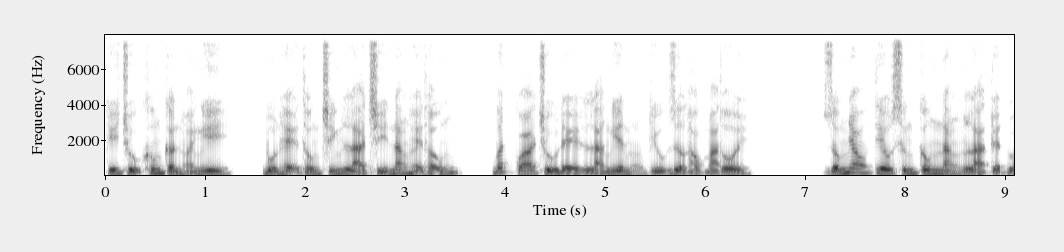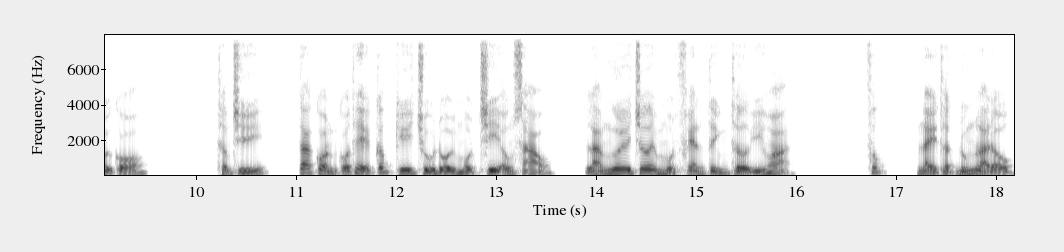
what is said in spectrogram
ký chủ không cần hoài nghi, buồn hệ thống chính là trí năng hệ thống, bất quá chủ đề là nghiên cứu dược học mà thôi. Giống nhau tiêu xứng công năng là tuyệt đối có. Thậm chí, ta còn có thể cấp ký chủ đổi một chi ống sáo, làm ngươi chơi một phen tình thơ ý họa. Này thật đúng là đầu.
